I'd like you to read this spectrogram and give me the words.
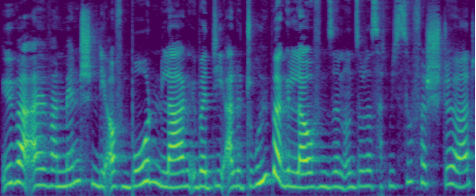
überall waren Menschen, die auf dem Boden lagen, über die alle drüber gelaufen sind und so. Das hat mich so verstört.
